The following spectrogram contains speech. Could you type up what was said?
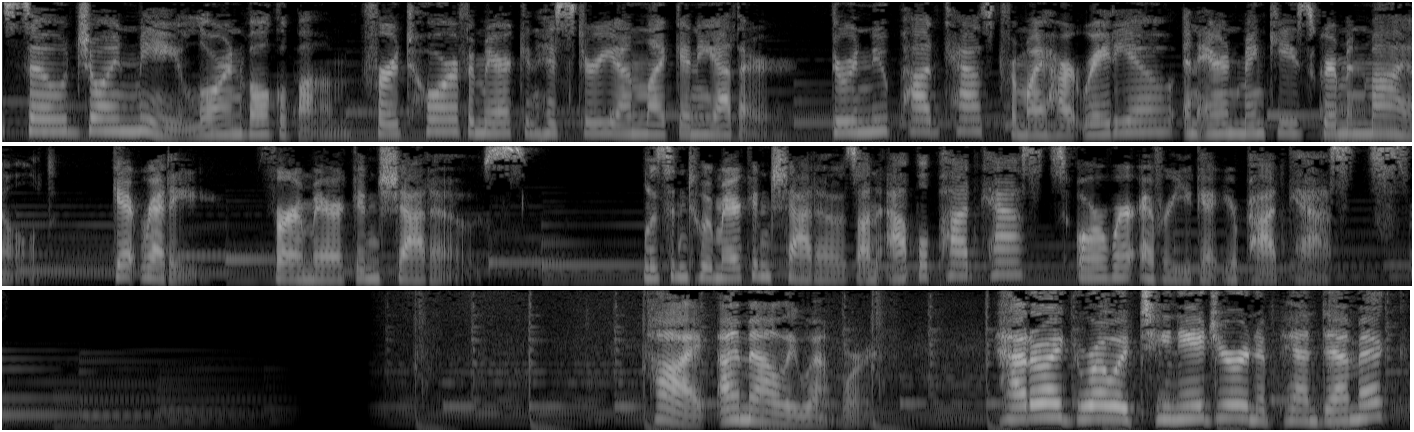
So join me, Lauren Vogelbaum, for a tour of American history unlike any other through a new podcast from iHeartRadio and Aaron Mahnke's Grim and Mild. Get ready for American Shadows. Listen to American Shadows on Apple Podcasts or wherever you get your podcasts. Hi, I'm Ali Wentworth. How do I grow a teenager in a pandemic?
